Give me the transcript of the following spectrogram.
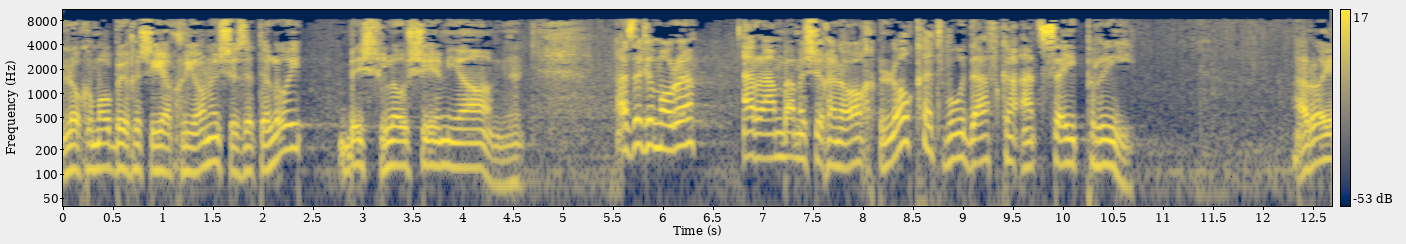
לא כמו בחשיחיונו, שזה תלוי בשלושים יום. אז הגמורה, הרמב"ם ושכנוך, לא כתבו דווקא עצי פרי. הרי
